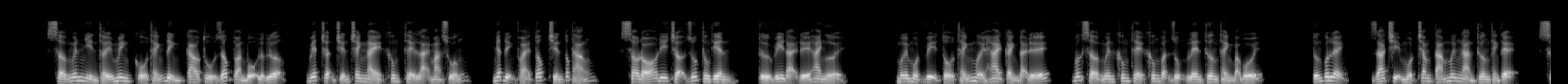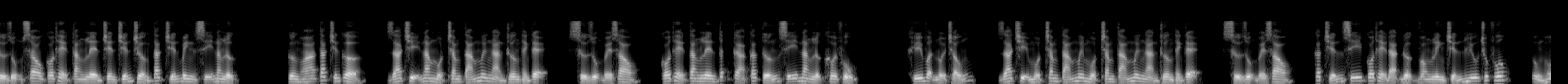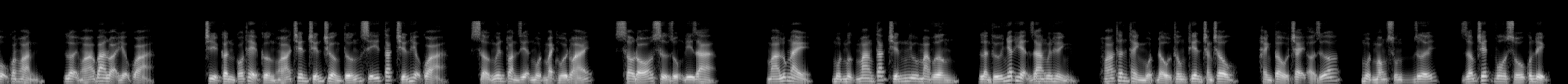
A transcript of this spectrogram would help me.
Sở nguyên nhìn thấy minh cổ thánh đình cao thủ dốc toàn bộ lực lượng, biết trận chiến tranh này không thể lại mang xuống, nhất định phải tốc chiến tốc thắng, sau đó đi trợ giúp thông thiên, tử vi đại đế hai người. Mười một vị tổ thánh, mười hai cảnh đại đế bước sở nguyên không thể không vận dụng lên thương thành bà bối. Tướng quân lệnh, giá trị một trăm tám mươi thương thành tệ, sử dụng sau có thể tăng lên trên chiến trường tác chiến binh sĩ năng lực. Cường hóa tác chiến cờ, giá trị năm một trăm tám mươi thương thành tệ, sử dụng về sau, có thể tăng lên tất cả các tướng sĩ năng lực khôi phục. Khí vận nổi trống, giá trị một trăm tám mươi một trăm tám mươi thương thành tệ, sử dụng về sau, các chiến sĩ có thể đạt được vong linh chiến hữu chúc phúc, ủng hộ quan hoàn, lợi hóa ba loại hiệu quả. Chỉ cần có thể cường hóa trên chiến trường tướng sĩ tác chiến hiệu quả, sở nguyên toàn diện một mạch hối đoái, sau đó sử dụng đi ra mà lúc này, một mực mang tác chiến ngưu ma vương, lần thứ nhất hiện ra nguyên hình, hóa thân thành một đầu thông thiên trắng châu, hành tàu chạy ở giữa, một móng xuống dưới, dẫm chết vô số quân địch.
